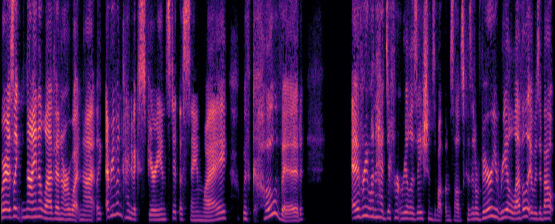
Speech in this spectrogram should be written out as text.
whereas like 9 11 or whatnot, like everyone kind of experienced it the same way. With COVID, everyone had different realizations about themselves because at a very real level, it was about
